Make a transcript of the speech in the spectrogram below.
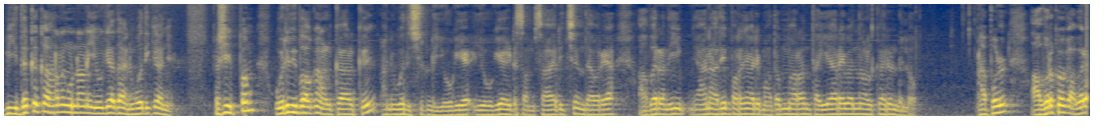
അപ്പോൾ ഇതൊക്കെ കാരണം കൊണ്ടാണ് യോഗി അത് അനുവദിക്കാഞ്ഞത് പക്ഷേ ഇപ്പം ഒരു വിഭാഗം ആൾക്കാർക്ക് അനുവദിച്ചിട്ടുണ്ട്. യോഗി യോഗിയായിട്ട് സംസാരിച്ച് എന്താ പറയുക അവർ ഈ ഞാൻ ആദ്യം പറഞ്ഞ മതം മാറാൻ തയ്യാറായി വന്ന ആൾക്കാരുണ്ടല്ലോ. അപ്പോൾ അവർക്കൊക്കെ അവർ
